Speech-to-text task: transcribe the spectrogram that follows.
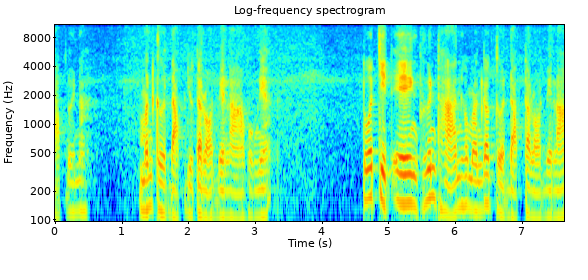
ดับด้วยนะ มันเกิดดับอยู่ตลอดเวลาพวกเนี้ย ตัวจิตเองพื้นฐานของมันก็เกิดดับตลอดเวลา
